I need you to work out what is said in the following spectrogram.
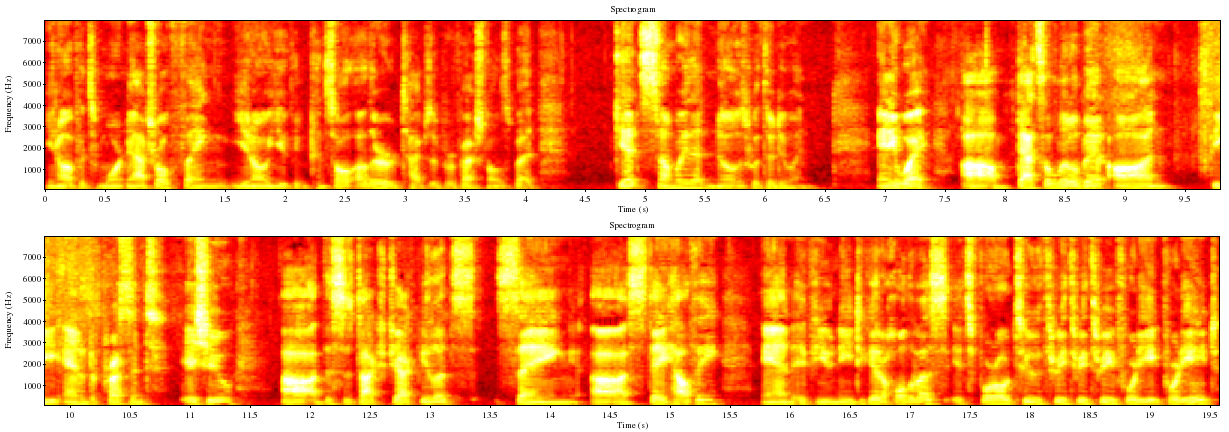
you know, if it's a more natural thing, you know, you can consult other types of professionals, but get somebody that knows what they're doing. Anyway, um, that's a little bit on the antidepressant issue. Uh, this is Dr. Jack Belitz saying uh, stay healthy. And if you need to get a hold of us, it's 402 333 4848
